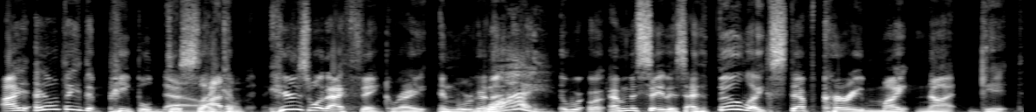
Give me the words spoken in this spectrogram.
I, I don't think that people No, dislike him. Here's what I think, right? And we're gonna. Why? we're- I'm gonna say this. I feel like Steph Curry might not get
